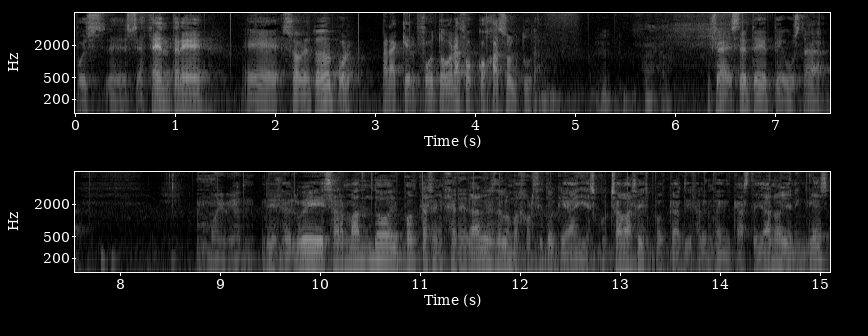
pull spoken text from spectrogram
pues eh, se centre, eh, sobre todo por, para que el fotógrafo coja soltura. O sea, este te, te gustará. Muy bien. Dice Luis Armando, el podcast en general es de lo mejorcito que hay. Escuchaba seis podcasts diferentes en castellano y en inglés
